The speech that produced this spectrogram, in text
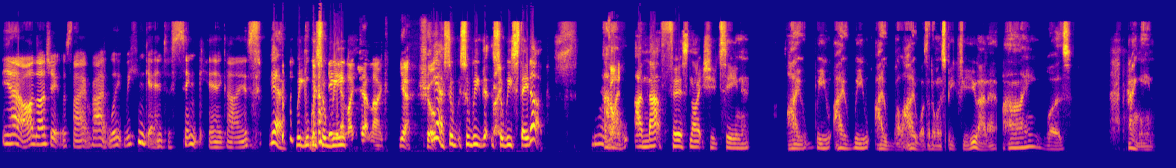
Yeah, our logic was like, right, we, we can get into sync here, guys. Yeah, we. So we yeah, like jet lag. Yeah, sure. yeah. So so we so we stayed up. Yeah. Fine. Oh, and that first night shoot scene, I we I we I well I was I don't want to speak for you Anna. I was hanging.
